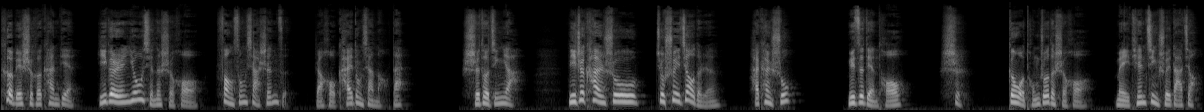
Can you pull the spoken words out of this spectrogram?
特别适合看店，一个人悠闲的时候放松下身子，然后开动下脑袋。石头惊讶：“你这看书就睡觉的人，还看书？”女子点头：“是，跟我同桌的时候，每天净睡大觉。”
